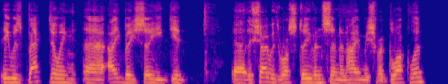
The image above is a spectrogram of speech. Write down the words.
He was back doing uh, ABC. He did uh, the show with Ross Stevenson and Hamish McLachlan.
